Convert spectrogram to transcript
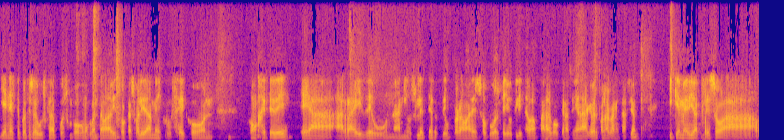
y en este proceso de búsqueda, pues un poco como comentaba David, por casualidad me crucé con, con GTD eh, a, raíz de una newsletter de un programa de software que yo utilizaba para algo que no tenía nada que ver con la organización y que me dio acceso a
